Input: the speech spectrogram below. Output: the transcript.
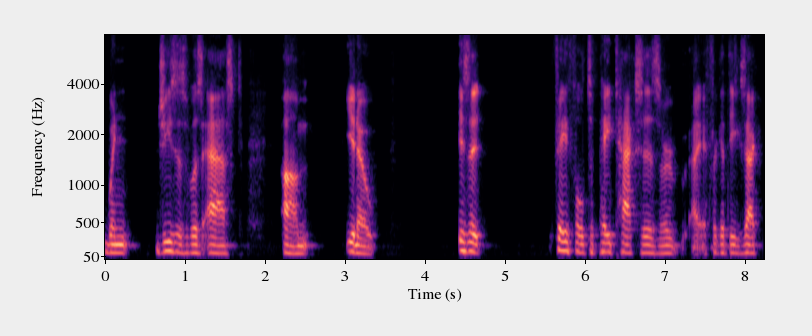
when Jesus was asked, um, you know, is it faithful to pay taxes or I forget the exact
